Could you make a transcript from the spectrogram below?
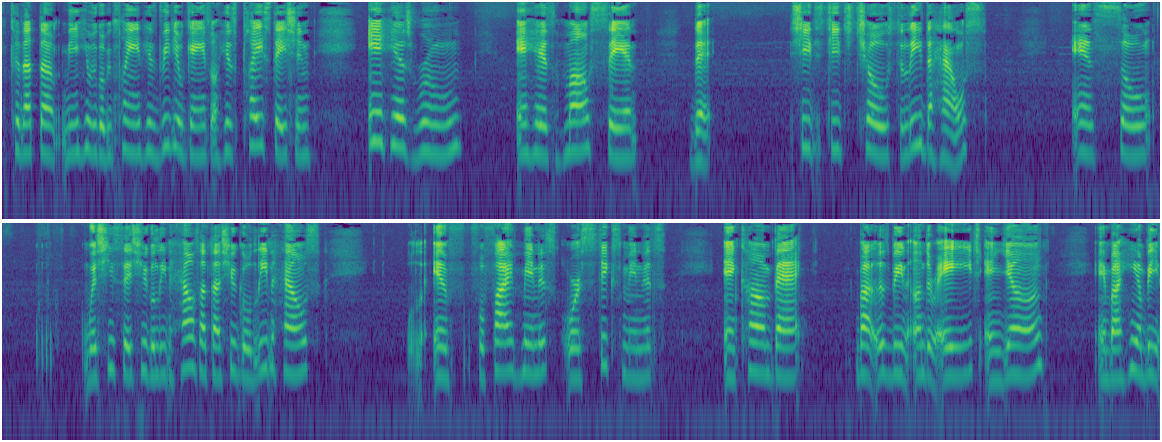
because I thought me and he was going to be playing his video games on his PlayStation in his room. And his mom said that she she chose to leave the house, and so when she said she would leave the house, I thought she would go leave the house and for five minutes or six minutes and come back by us being underage and young and by him being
